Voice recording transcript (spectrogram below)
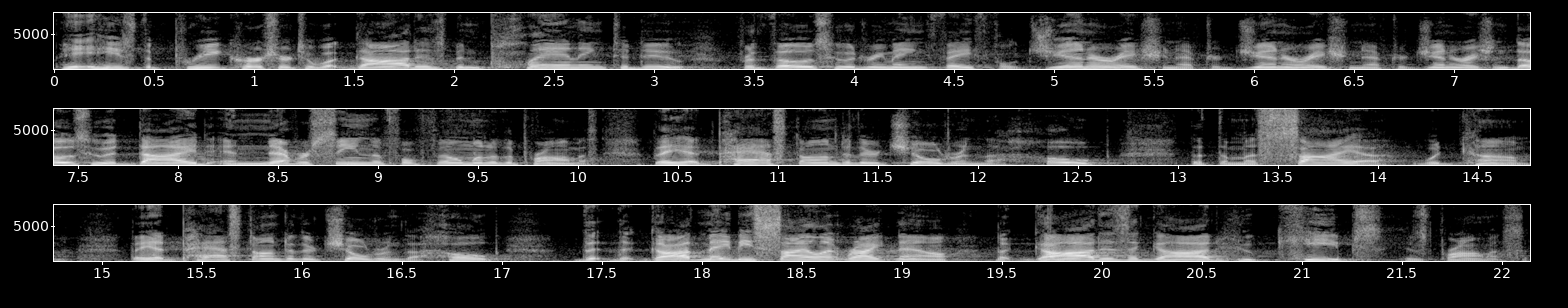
He, he's the precursor to what God has been planning to do for those who had remained faithful, generation after generation after generation. Those who had died and never seen the fulfillment of the promise. They had passed on to their children the hope that the Messiah would come. They had passed on to their children the hope that, that God may be silent right now, but God is a God who keeps his promises.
